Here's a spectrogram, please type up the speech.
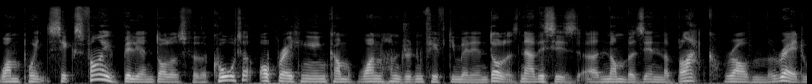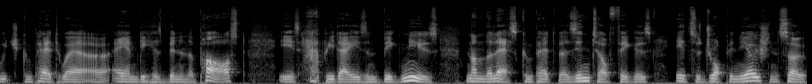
$1.65 billion for the quarter, operating income $150 million. Now, this is uh, numbers in the black rather than the red, which compared to where uh, AMD has been in the past is happy days and big news. Nonetheless, compared to those Intel figures, it's a drop in the ocean. So,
